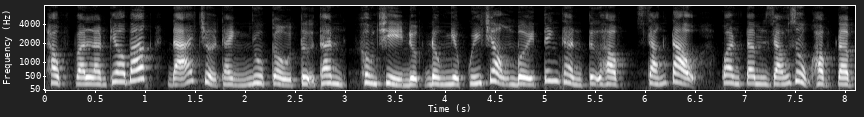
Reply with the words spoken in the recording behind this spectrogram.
Học và làm theo bác đã trở thành nhu cầu tự thân, không chỉ được đồng nghiệp quý trọng bởi tinh thần tự học, sáng tạo, quan tâm giáo dục học tập,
